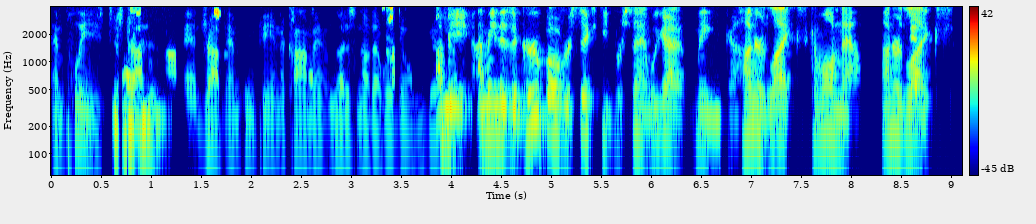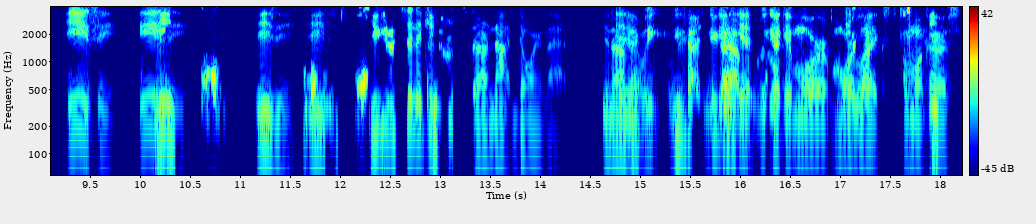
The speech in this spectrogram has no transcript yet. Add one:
and please just drop a comment, drop MPP in the comment, let us know that we're doing good. I mean, I mean, as a group over sixty percent, we got, I mean, hundred likes. Come on now, hundred likes. Easy, easy, easy, easy. You got syndicate groups that are not doing that. You know, yeah, what I mean? we, we, got, we gotta get we gotta get more more likes. Come on, guys.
